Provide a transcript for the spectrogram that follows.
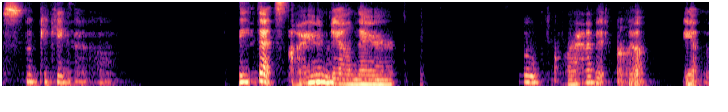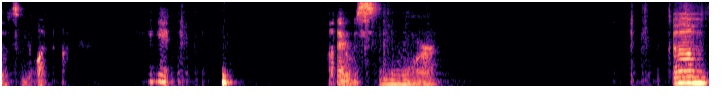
spooky cake. I think that's iron down there. Let's go grab it. No. Yeah, that's one iron. Dang it. Thought I was more. Um.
